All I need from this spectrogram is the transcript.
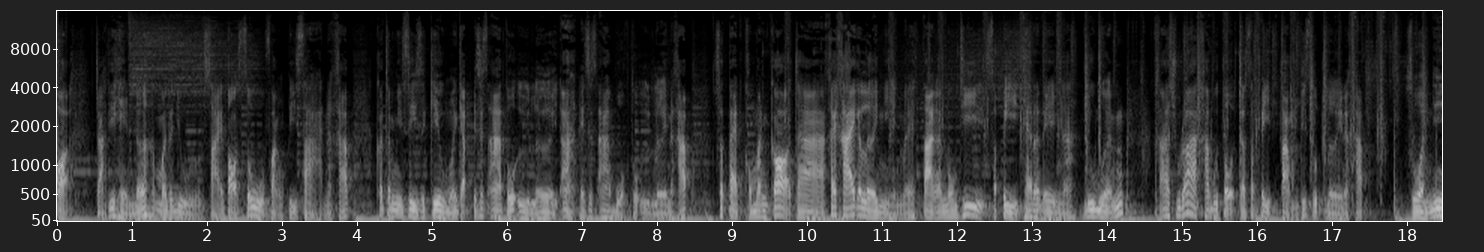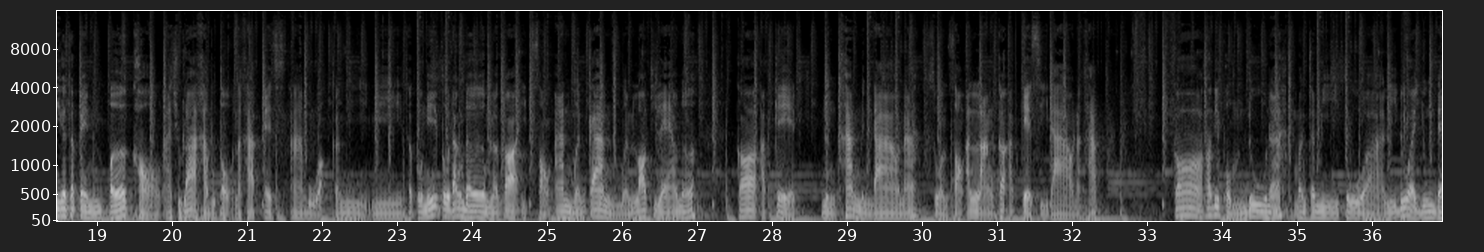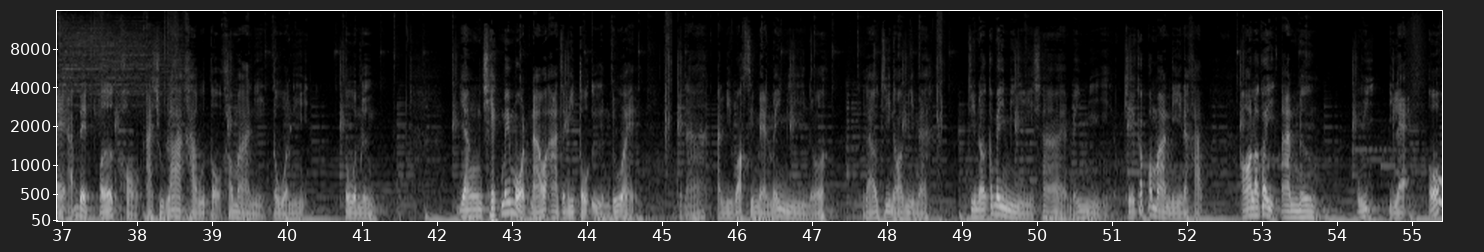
จากที่เห็นเนอะมันจะอยู่สายต่อสู้ฝั่งปีศาจนะครับ ก็จะมี 4 สกิลเหมือนกับ SSR ตัวอื่นเลยอะ SSR บวกตัวอื่นเลยนะครับสเตตของมันก็จะคล้ายๆกันเลยนี่เห็นไหมต่างกันตรงที่สปีดแค่นั้นเองนะ ดูเหมือนอาชูราคาบุโตะจะสปีดต่ำที่สุดเลยนะครับ ส่วนนี้ก็จะเป็นเปิร์กของอาชูราคาบุโตะนะครับ SR บวกก็นี่มีตัวนี้ตัวดั้งเดิมแล้วก็อีก 2 อันเหมือนกันเหมือนรอบที่แล้วเนอะก็อัปเกรด 1 ขั้น 1 ดาวนะ ส่วน 2 อันหลังก็อัปเกรด 4 ดาวนะครับก็เท่าที่ผมดูนะ มันจะมีตัวอันนี้ด้วยยุงแดงอัปเดตเปิร์กของอาชูราคาบุโตะเข้ามานี่ตัวนี้ตัวหนึ่ง ยังเช็คไม่หมดนะว่าอาจจะมีตัวอื่นด้วยเดี๋ยวนะ อันนี้วัคซีแมนไม่มีเนอะแล้วจีนอตมีไหมจีนอตก็ไม่มีใช่ไม่มี โอเคก็ประมาณนี้นะครับ อ๋อแล้วก็อีกอันนึง อุ๊ยอีกแหละ โอ้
